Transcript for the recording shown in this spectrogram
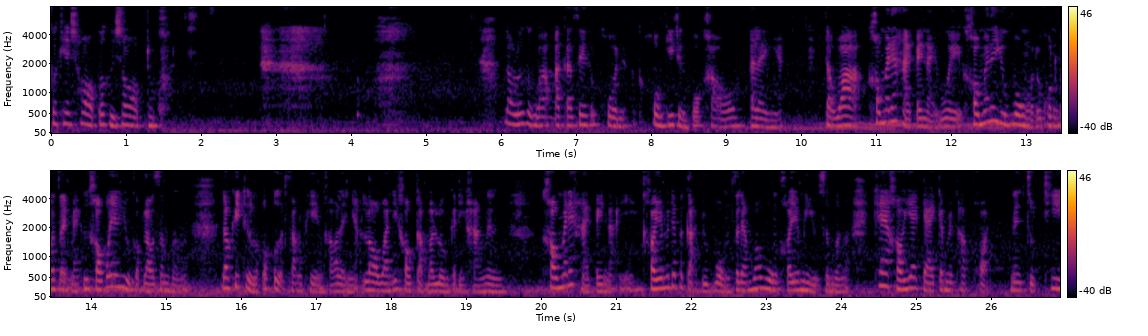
ก็แค่ชอบก็คือชอบทุกคน เรารู้สึกว่าอากาเซ่ทุกคนก็คงคิดถึงพวกเขาอะไรเงี้ยแต่ว่าเขาไม่ได้หายไปไหนเว้ยเขาไม่ได้ยุบวงหรอทุกคนเข้าใจไหมคือเขาก็ยังอยู่กับเราเสมอ เราคิดถึงเราก็เปิดฟังเพลงเขาอะไรเงี้ยรอวันที่เขากลับมารวมกันอีกครั้งหนึ่ง เขาไม่ได้หายไปไหน เขายังไม่ได้ประกาศยุบวง แสดงว่าวงเขายังมีอยู่เสมอ แค่เขาแยกย้ายกันไปพักผ่อนในจุดที่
